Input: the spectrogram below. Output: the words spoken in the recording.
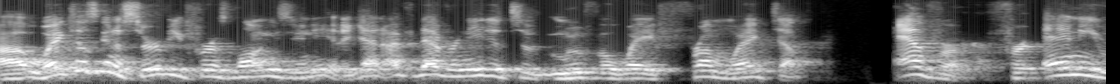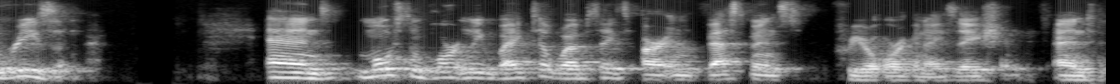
Uh, Wagtail is going to serve you for as long as you need. Again, I've never needed to move away from Wagtail ever for any reason. And most importantly, Wagtail websites are investments for your organization. And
